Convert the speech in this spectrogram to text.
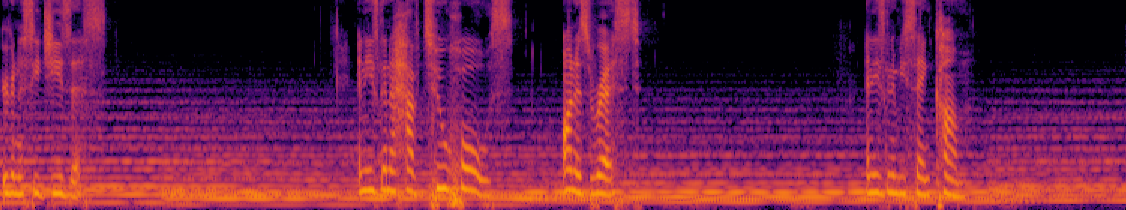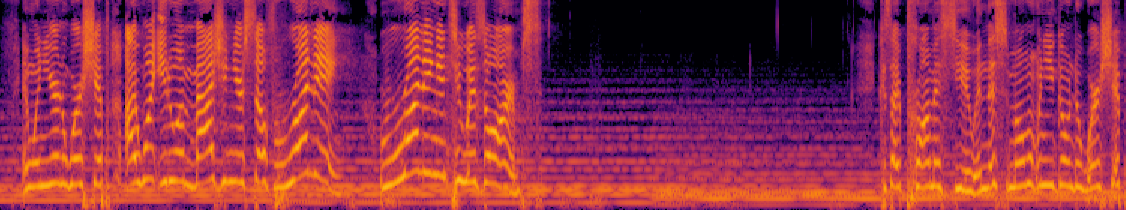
you're going to see Jesus. And he's going to have two holes on his wrist. And he's going to be saying, Come. And when you're in worship, I want you to imagine yourself running, running into his arms. Because I promise you, in this moment when you go into worship,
